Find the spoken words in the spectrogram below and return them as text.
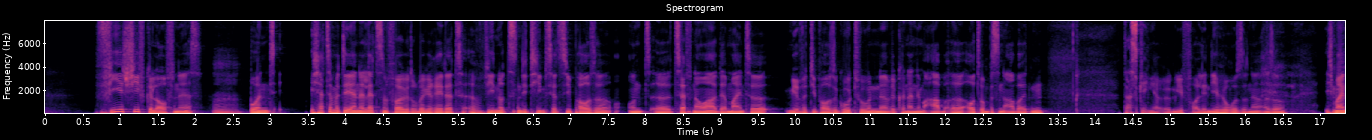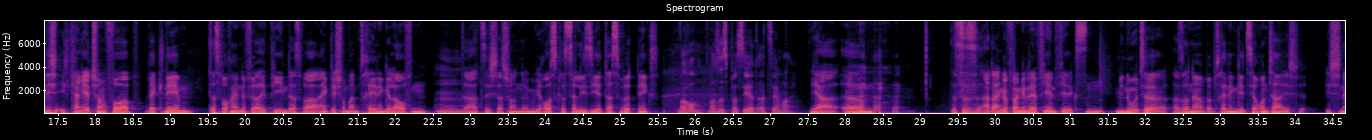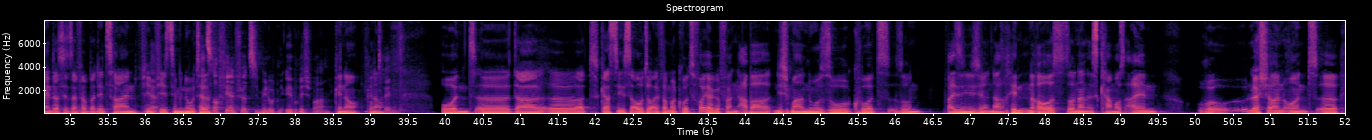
viel schiefgelaufen ist. Mhm. Und ich hatte mit dir in der letzten Folge drüber geredet, äh, wie nutzen die Teams jetzt die Pause? Und äh, Zefnauer, der meinte, mir wird die Pause gut tun, ne? wir können an dem Ar äh, Auto ein bisschen arbeiten. Das ging ja irgendwie voll in die Hose. Ne? Also, ich meine, ich, ich kann jetzt schon vorab wegnehmen, das Wochenende für Alpine, das war eigentlich schon beim Training gelaufen. Mhm. Da hat sich das schon irgendwie rauskristallisiert, das wird nichts. Warum? Was ist passiert? Erzähl mal. Ja, ähm, das ist, hat angefangen in der 44. Minute. Also ne, beim Training geht es ja runter. Ich, ich nenne das jetzt einfach bei den Zahlen. 44. Minute. Als noch 44 Minuten übrig waren. Genau, genau. Training. Und äh, da äh, hat Gastis Auto einfach mal kurz Feuer gefangen. Aber nicht mal nur so kurz, so ein, weiß ich nicht, nach hinten raus, sondern es kam aus allen Ro- Löchern und äh,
